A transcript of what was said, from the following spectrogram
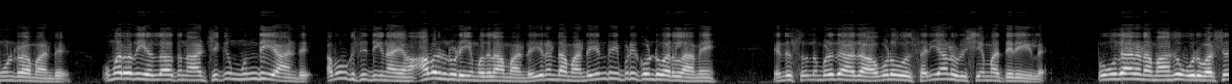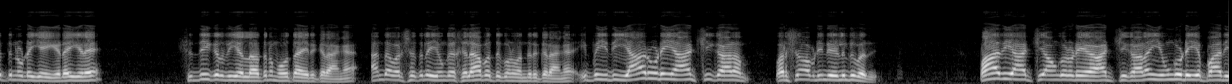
மூன்றாம் ஆண்டு. உமரதி எல்லாத்தின் ஆட்சிக்கு முந்தைய ஆண்டு அபுக்கு சித்திக் நாயகம் அவர்களுடைய முதலாம் ஆண்டு இரண்டாம் ஆண்டு என்று இப்படி கொண்டு வரலாமே என்று சொல்லும் பொழுது அது அவ்வளவு சரியான ஒரு விஷயமா தெரியல. இப்போ உதாரணமாக ஒரு வருஷத்தினுடைய இடையில சித்திக்கிறது எல்லாத்தினும் மௌத்தா இருக்கிறாங்க. அந்த வருஷத்தில் இவங்க கிலாபத்து கொண்டு வந்திருக்கிறாங்க. இப்போ இது யாருடைய ஆட்சி காலம் வருஷம் அப்படின்னு எழுதுவது? பாதி ஆட்சி அவங்களுடைய ஆட்சி காலம் இவங்களுடைய பாதி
